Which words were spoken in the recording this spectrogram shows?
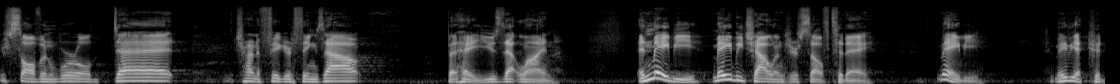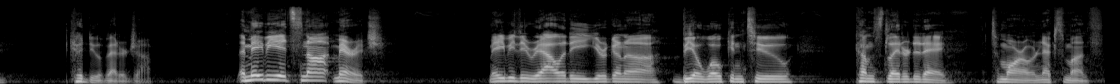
you're solving world debt, trying to figure things out. But hey, use that line. And maybe, maybe challenge yourself today. Maybe. Maybe I could, could do a better job. And maybe it's not marriage. Maybe the reality you're going to be awoken to comes later today, tomorrow, or next month.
